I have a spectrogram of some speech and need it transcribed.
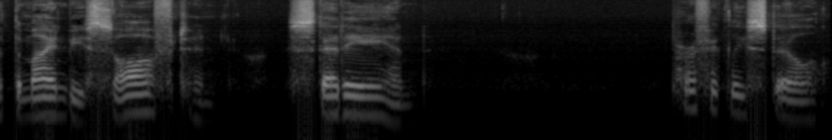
Let the mind be soft and steady and perfectly still.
